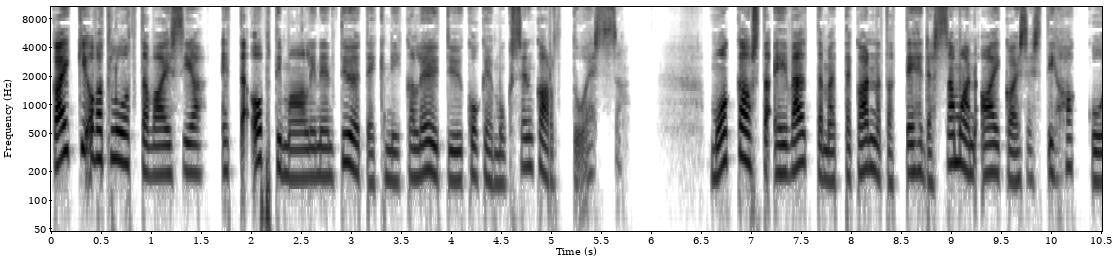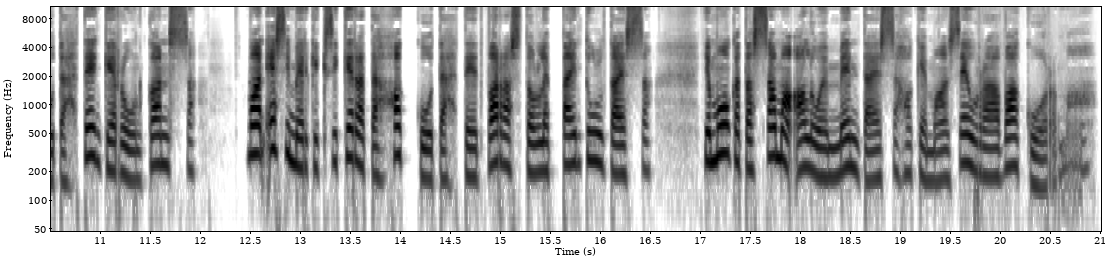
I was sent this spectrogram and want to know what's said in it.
Kaikki ovat luottavaisia, että optimaalinen työtekniikka löytyy kokemuksen karttuessa. Muokkausta ei välttämättä kannata tehdä samanaikaisesti hakkuutähteen keruun kanssa, vaan esimerkiksi kerätä hakkuutähteet varastolle päin tultaessa ja muokata sama alue mentäessä hakemaan seuraavaa kuormaa.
